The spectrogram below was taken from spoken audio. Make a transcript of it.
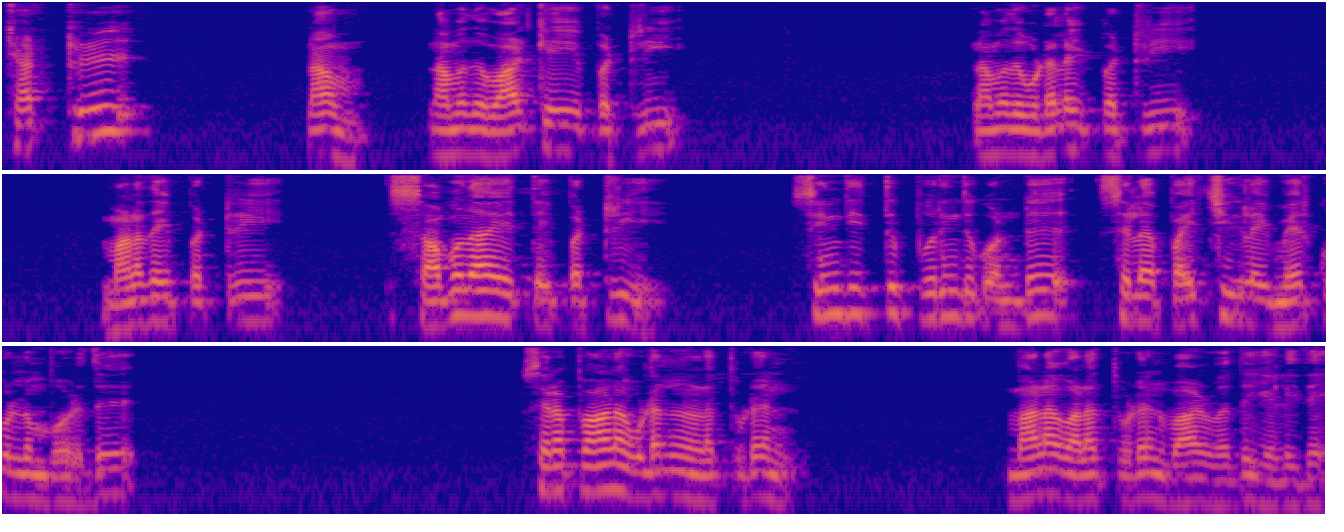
சற்று நாம் நமது வாழ்க்கையை பற்றி நமது உடலை பற்றி மனதை பற்றி சமுதாயத்தை பற்றி சிந்தித்து புரிந்து கொண்டு சில பயிற்சிகளை மேற்கொள்ளும் பொழுது சிறப்பான உடல் நலத்துடன் மன வளத்துடன் வாழ்வது எளிதே.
